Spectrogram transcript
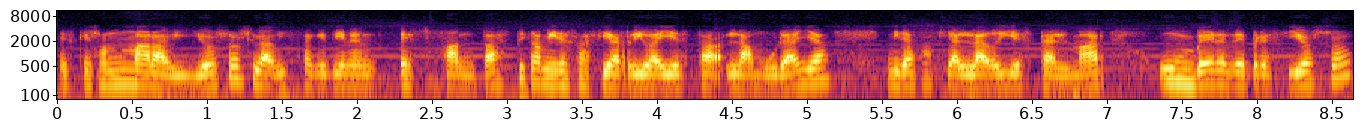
es que son maravillosos, la vista que tienen es fantástica, miras hacia arriba y está la muralla, miras hacia el lado y está el mar, un verde precioso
